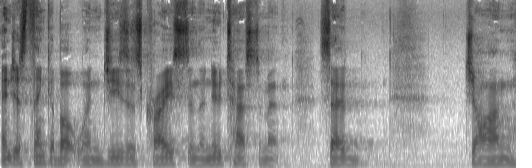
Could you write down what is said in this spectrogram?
And just think about when Jesus Christ in the New Testament said, John,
